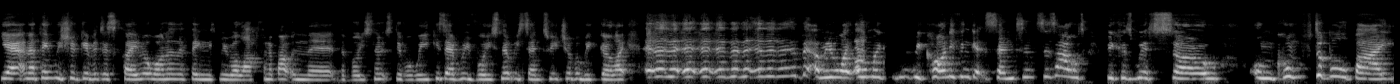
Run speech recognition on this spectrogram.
Yeah, and I think we should give a disclaimer. One of the things we were laughing about in the, the voice notes the other week is every voice note we sent to each other, we'd go like, and we were like, oh my god, we can't even get sentences out because we're so uncomfortable by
